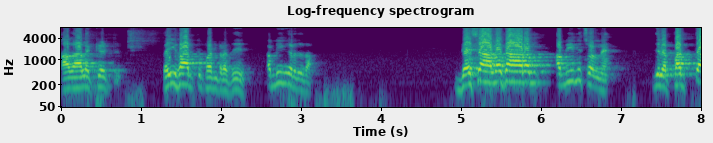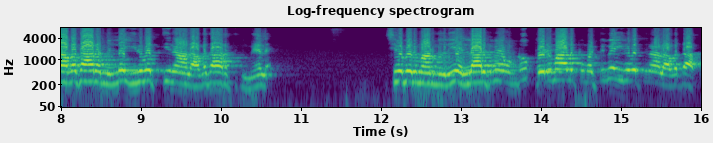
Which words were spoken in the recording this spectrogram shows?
காதால கேட்டு பைஹார்த்து பண்றது அப்படிங்கிறது தான். தச அவதாரம் அப்படின்னு சொன்னேன். இதுல பத்து அவதாரம் இல்லை இருபத்தி நாலு அவதாரத்துக்கு மேல. சிவபெருமான் முதலிய எல்லாருக்குமே உண்டு. பெருமாளுக்கு மட்டுமே இருபத்தி நாலு அவதாரம்.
